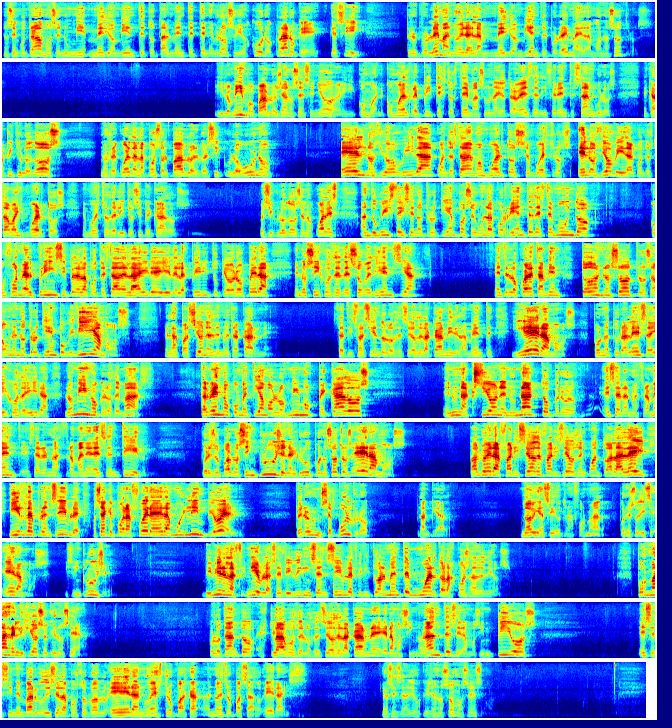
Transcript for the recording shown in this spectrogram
nos encontrábamos en un medio ambiente totalmente tenebroso y oscuro, claro que, que sí, Pero el problema no era el medio ambiente, el problema éramos nosotros. Y lo mismo Pablo ya nos enseñó y cómo, él repite estos temas una y otra vez de diferentes ángulos. En el capítulo 2 nos recuerda el apóstol Pablo el versículo 1. Él nos dio vida cuando estábamos muertos en vuestros, Él os dio vida cuando estabais muertos en vuestros delitos y pecados. Versículo 2, en los cuales anduvisteis en otro tiempo según la corriente de este mundo conforme al príncipe de la potestad del aire y del espíritu que ahora opera en los hijos de desobediencia, entre los cuales también todos nosotros, aún en otro tiempo, vivíamos en las pasiones de nuestra carne, satisfaciendo los deseos de la carne y de la mente, y éramos por naturaleza hijos de ira, lo mismo que los demás. Tal vez no cometíamos los mismos pecados en una acción, en un acto, pero esa era nuestra mente, esa era nuestra manera de sentir. Por eso Pablo se incluye en el grupo. Nosotros éramos. Pablo era fariseo de fariseos en cuanto a la ley irreprensible. O sea que por afuera era muy limpio él. Pero era un sepulcro blanqueado. No había sido transformado. Por eso dice éramos y se incluye. Vivir en las tinieblas es vivir insensible, espiritualmente muerto a las cosas de Dios por más religioso que uno sea. Por lo tanto, esclavos de los deseos de la carne, éramos ignorantes, éramos impíos. Ese, sin embargo, dice el apóstol Pablo, era nuestro, nuestro pasado, erais. Gracias a Dios que ya no somos eso.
